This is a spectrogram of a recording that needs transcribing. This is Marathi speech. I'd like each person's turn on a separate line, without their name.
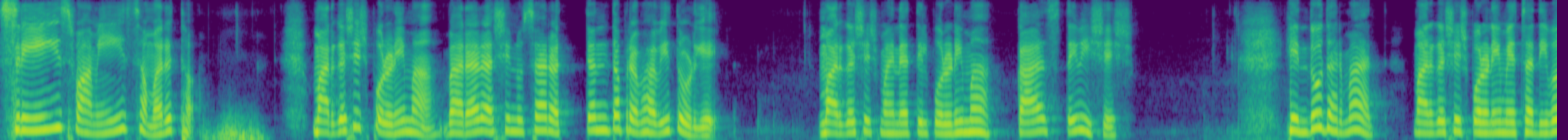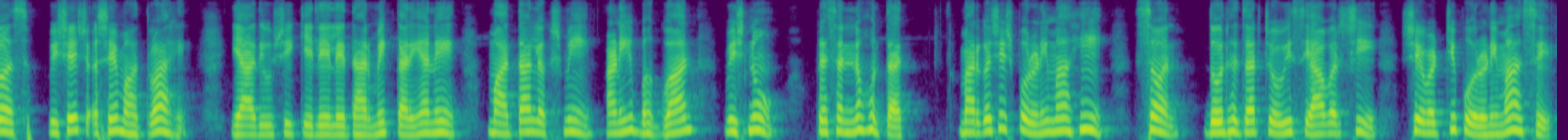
श्री स्वामी समर्थ. मार्गशीर्ष पौर्णिमा बारा राशीनुसार अत्यंत प्रभावी तोडगे. मार्गशीर्ष महिन्यातील पौर्णिमा का असते विशेष? हिंदू धर्मात मार्गशीर्ष पौर्णिमेचा दिवस विशेष असे महत्त्व आहे. या दिवशी केलेले धार्मिक कार्याने माता लक्ष्मी आणि भगवान विष्णू प्रसन्न होतात. मार्गशीर्ष पौर्णिमा ही सण दोन हजार चोवीस या वर्षी शेवटची पौर्णिमा असेल.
